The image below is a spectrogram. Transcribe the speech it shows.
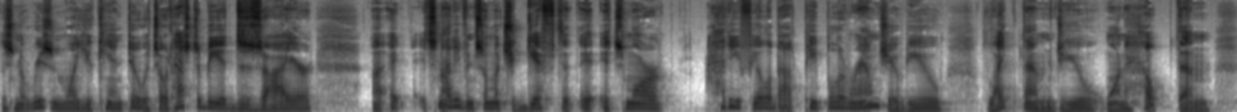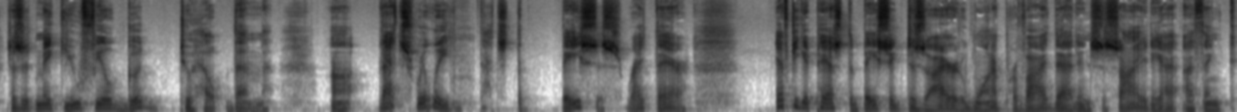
there's no reason why you can't do it. So it has to be a desire. Uh, it, it's not even so much a gift. It, it's more, how do you feel about people around you? Do you like them? Do you want to help them? Does it make you feel good to help them? Uh, that's really that's the basis right there. after you get past the basic desire to want to provide that in society, I, I think,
